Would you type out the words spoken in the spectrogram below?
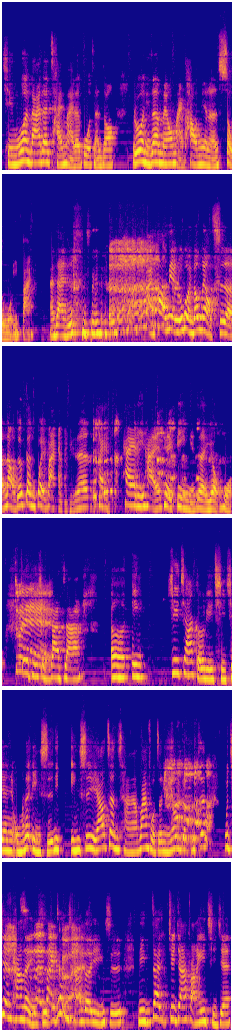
请问大家在采买的过程中，如果你真的没有买泡面了，受我一拜。那再就是 买泡面，如果你都没有吃了，那我就更跪拜你，真的太太厉害，可以避免这个诱惑。所以提醒大家，呃，饮居家隔离期间，我们的饮食，你饮食也要正常啊，不然否则你用一个不正不健康的饮食、不正常的饮食，你在居家防疫期间，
